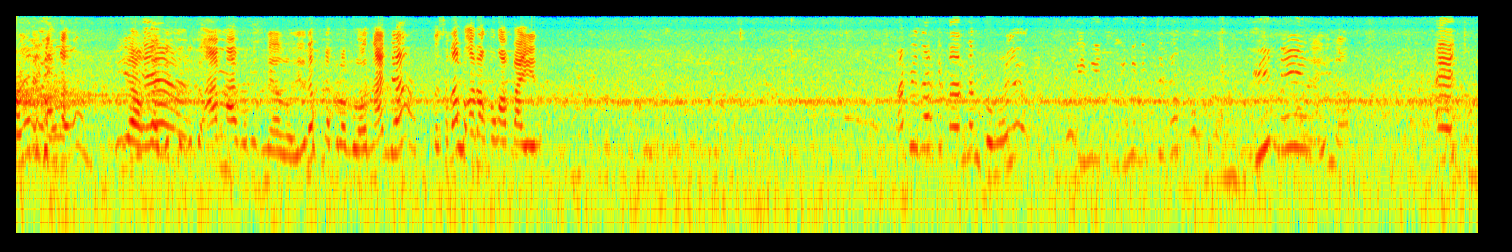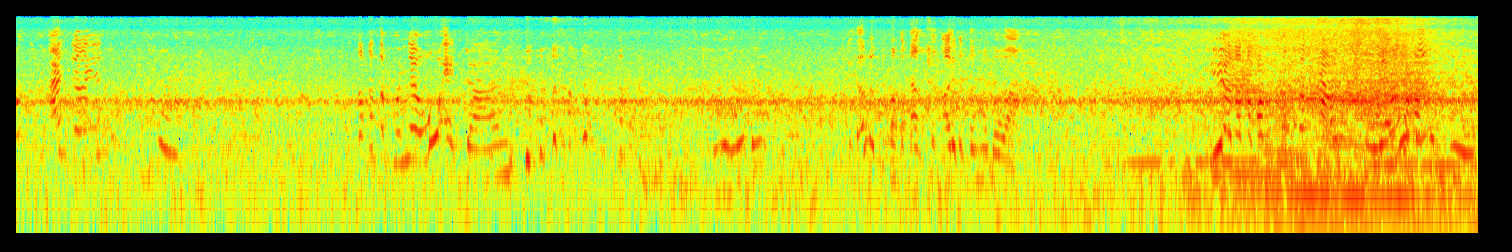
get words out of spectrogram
Tapi enggak, iya enggak gitu gitu amat maksudnya lo. Ya udah pura-pura blow on aja. Terserah lo orang mau ngapain. tapi ntar kita nembong aja oh ini itu begini gitu kan kok begini begini Ya, iya. eh coba aja ya gitu ketemunya oh edan Kita lo cuma ketemu sekali ketemu doang. Iya tatapan temen kali ya sama tembus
